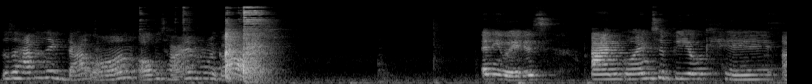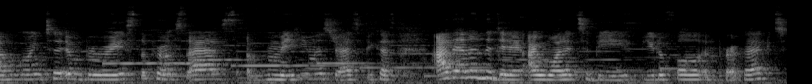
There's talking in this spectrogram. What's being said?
does it have to take that long all the time? Oh my god. Anyways, I'm going to be okay. I'm going to embrace the process of making this dress because at the end of the day, I want it to be beautiful and perfect.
